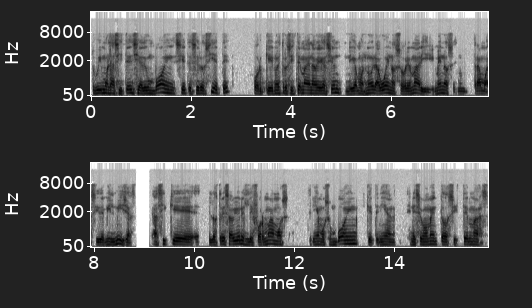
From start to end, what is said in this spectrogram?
tuvimos la asistencia de un Boeing 707, porque nuestro sistema de navegación, digamos, no era bueno sobre mar y menos en un tramo así de mil millas. Así que los tres aviones le formamos, teníamos un Boeing que tenían en ese momento sistemas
